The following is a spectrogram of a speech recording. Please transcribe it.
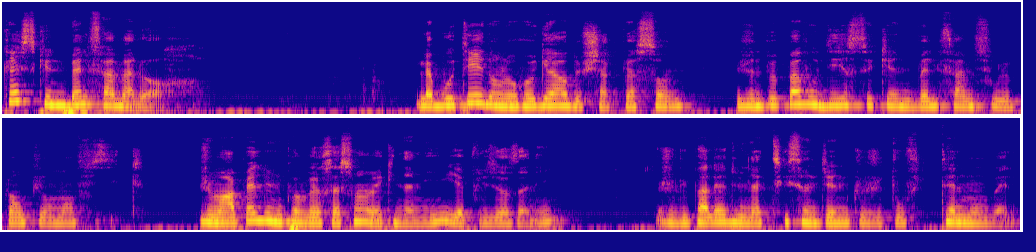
Qu'est-ce qu'une belle femme alors? La beauté est dans le regard de chaque personne. Je ne peux pas vous dire ce qu'est une belle femme sur le plan purement physique. Je me rappelle d'une conversation avec une amie il y a plusieurs années. Je lui parlais d'une actrice indienne que je trouve tellement belle.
